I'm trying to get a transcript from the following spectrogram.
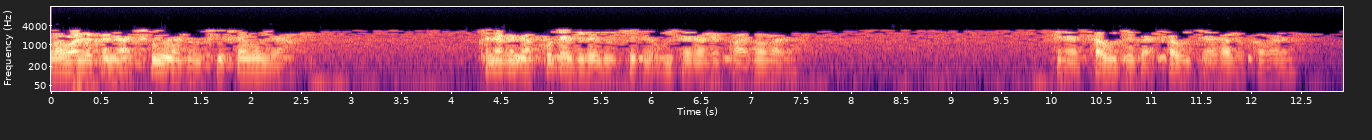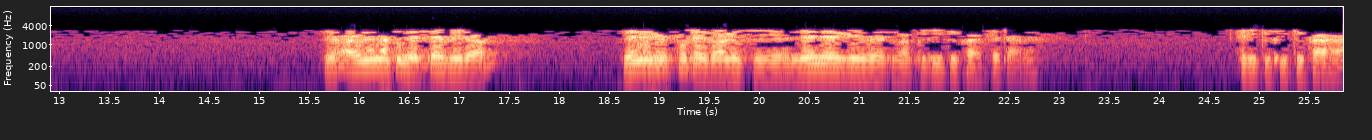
ဘာဝလက္ခဏာရှိရဆုံးဖြည့်ဆမှုရခဏခဏပုတ်တိုက်တဲ့လိုဖြစ်တဲ့ဥစ္စာလည်းပါတော့ပါလားအဲဒါဆောက်ဥတကဆောက်ကြတာလို့ခေါ်ပါတယ်ဒီအရုံးနဲ့သူ့နဲ့တဲပြီးတော့နည်းနည်းလေးပုတ်တိုက်သွားလို့ရှိရင်နည်းနည်းလေးပဲသူကပိဋိဒုက္ခဖြစ်တာပဲအဲဒီပိဋိဒုက္ခဟာ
